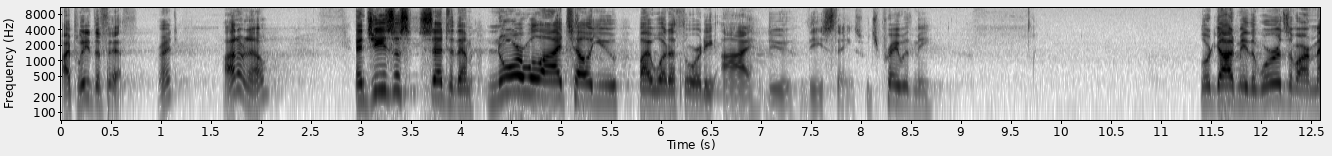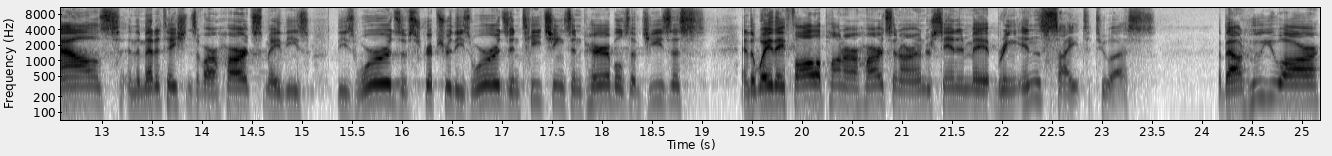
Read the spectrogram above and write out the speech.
I plead the fifth, right? I don't know. And Jesus said to them, Nor will I tell you by what authority I do these things. Would you pray with me? Lord God, may the words of our mouths and the meditations of our hearts, may these, these words of Scripture, these words and teachings and parables of Jesus, and the way they fall upon our hearts and our understanding, may it bring insight to us about who you are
